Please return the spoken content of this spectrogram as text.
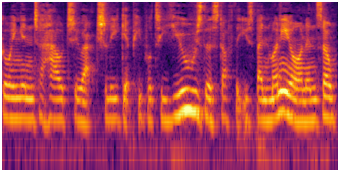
going into how to actually get people to use the stuff that you spend money on. And so,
